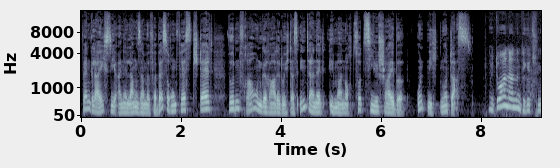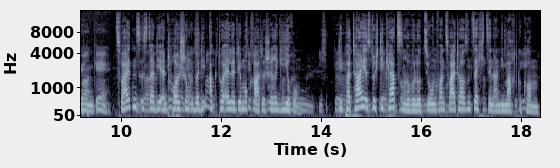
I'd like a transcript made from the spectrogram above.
Wenngleich sie eine langsame Verbesserung feststellt, würden Frauen gerade durch das Internet immer noch zur Zielscheibe. Und nicht nur das. Zweitens ist da die Enttäuschung über die aktuelle demokratische Regierung. Die Partei ist durch die Kerzenrevolution von 2016 an die Macht gekommen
